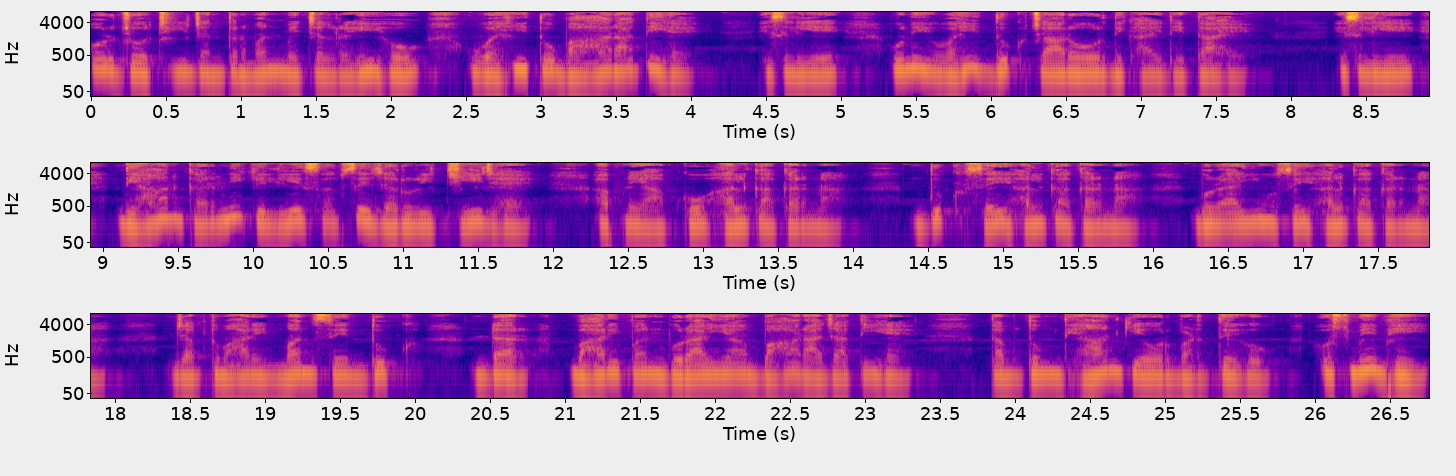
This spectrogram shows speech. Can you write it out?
और जो चीज़ अंतर मन में चल रही हो, वही तो बाहर आती है। इसलिए उन्हें वही दुख चारों ओर दिखाई देता है। इसलिए ध्यान करने के लिए सबसे ज़रूरी चीज़ है अपने आप को हल्का करना, दुख से हल्का करना, बुराइयों से हल्का करना। जब तुम्हारे मन से दुख डर, भारीपन, बुराइयाँ बाहर आ जाती हैं। तब तुम ध्यान की ओर बढ़ते हो। उसमें भी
